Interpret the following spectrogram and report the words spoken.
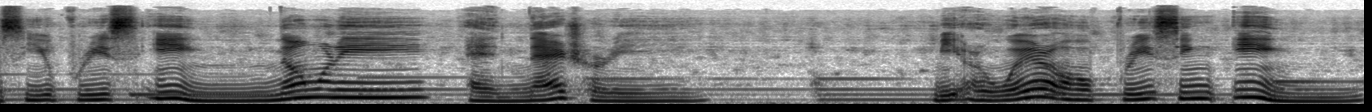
As you breathe in normally and naturally, be aware of breathing in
